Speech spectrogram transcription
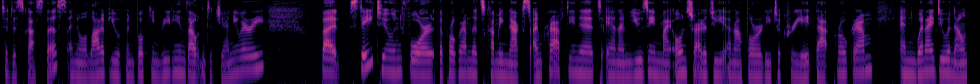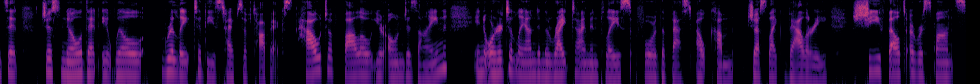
to discuss this. I know a lot of you have been booking readings out into January. But stay tuned for the program that's coming next. I'm crafting it and I'm using my own strategy and authority to create that program. And when I do announce it, just know that it will relate to these types of topics how to follow your own design in order to land in the right time and place for the best outcome, just like Valerie. She felt a response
